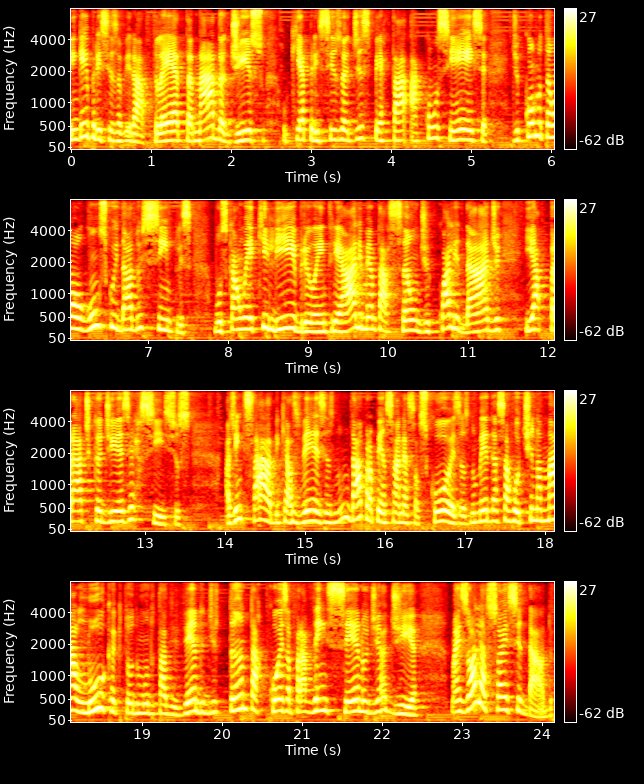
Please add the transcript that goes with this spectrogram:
Ninguém precisa virar atleta, nada disso. O que é preciso é despertar a consciência de como estão alguns cuidados simples, buscar um equilíbrio entre a alimentação de qualidade e a prática de exercícios. A gente sabe que às vezes não dá para pensar nessas coisas no meio dessa rotina maluca que todo mundo está vivendo de tanta coisa para vencer no dia a dia. Mas olha só esse dado.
